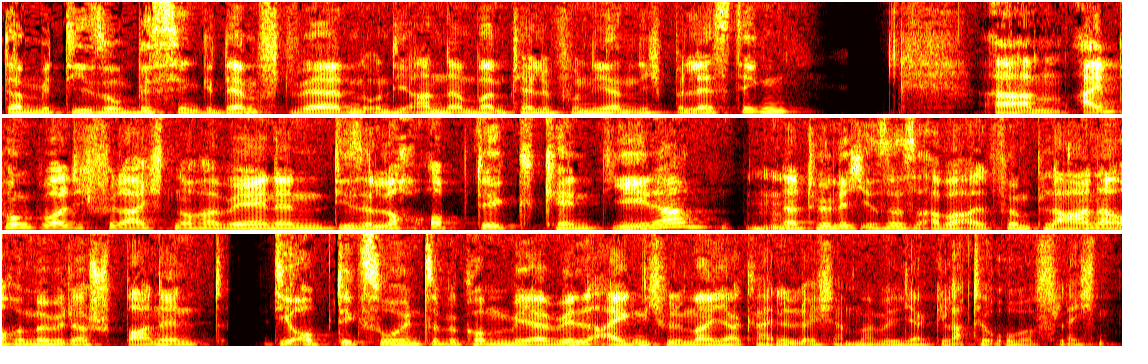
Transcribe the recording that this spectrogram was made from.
damit die so ein bisschen gedämpft werden und die anderen beim Telefonieren nicht belästigen. Ähm, ein Punkt wollte ich vielleicht noch erwähnen, diese Lochoptik kennt jeder. Mhm. Natürlich ist es aber für einen Planer auch immer wieder spannend, die Optik so hinzubekommen, wie er will. Eigentlich will man ja keine Löcher, man will ja glatte Oberflächen.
